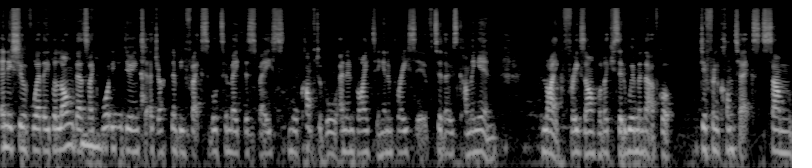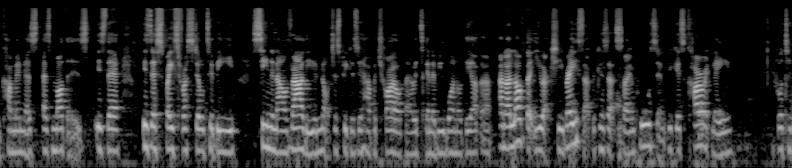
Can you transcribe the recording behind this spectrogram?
an issue of where they belong that's mm-hmm. like what are you doing to adjust and be flexible to make the space more comfortable and inviting and embracive to those coming in like for example like you said women that have got different contexts some come in as as mothers. Is there is there space for us still to be seen in our value not just because you have a child now it's going to be one or the other? And i love that you actually raise that because that's so important because currently if we're to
